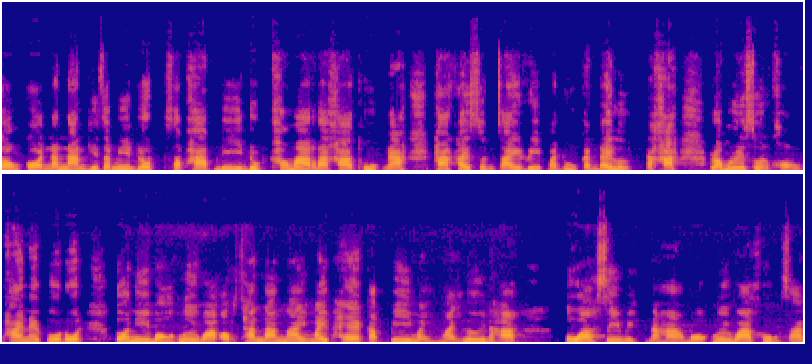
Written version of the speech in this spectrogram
จองก่อนนานๆ ที่จะมีรถสภาพดีดุดเข้ามาราคาถูกนะ ถ้าใครสนใจรีบมาดูกันได้เลยนะคะ เรามาดูในส่วนของภายในตัวรถ ตัวนี้บอกเลยว่าออปชันด้านในไม่แพ้กับปีใหม่ ๆ เลยนะคะตัว Civic นะคะบอกเลยว่าโครงสร้าง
